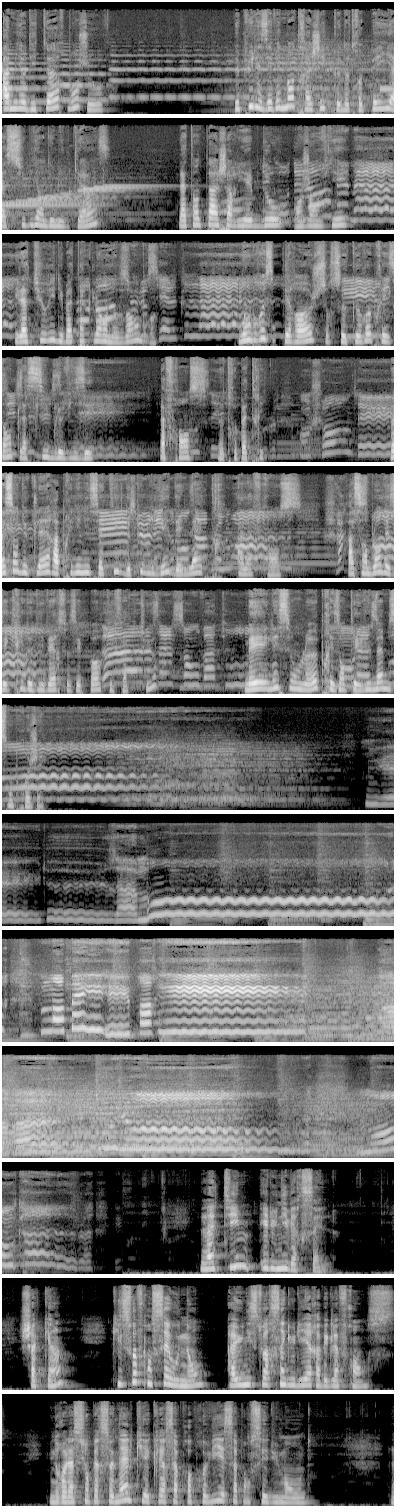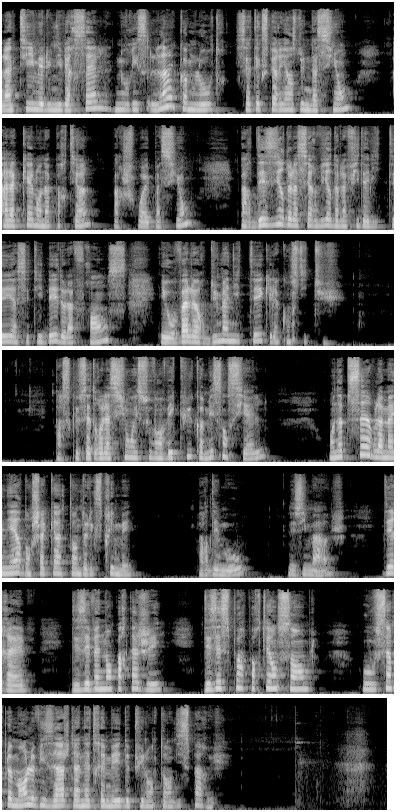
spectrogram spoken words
Amis auditeurs, bonjour. Depuis les événements tragiques que notre pays a subis en 2015, l'attentat à Charlie Hebdo en janvier et la tuerie du Bataclan en novembre, nombreux s'interrogent sur ce que représente la cible visée, la France, notre patrie. Vincent Duclerc a pris l'initiative de publier des lettres à la France, rassemblant des écrits de diverses époques et factures, mais laissons-le présenter lui-même son projet. mon pays Paris, toujours mon cœur. L'intime et l'universel. Chacun, qu'il soit français ou non, a une histoire singulière avec la France, une relation personnelle qui éclaire sa propre vie et sa pensée du monde. L'intime et l'universel nourrissent l'un comme l'autre cette expérience d'une nation à laquelle on appartient par choix et passion, par désir de la servir dans la fidélité à cette idée de la France et aux valeurs d'humanité qui la constituent. Parce que cette relation est souvent vécue comme essentielle, on observe la manière dont chacun tente de l'exprimer, par des mots, des images, des rêves, des événements partagés, des espoirs portés ensemble, ou simplement le visage d'un être aimé depuis longtemps disparu.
